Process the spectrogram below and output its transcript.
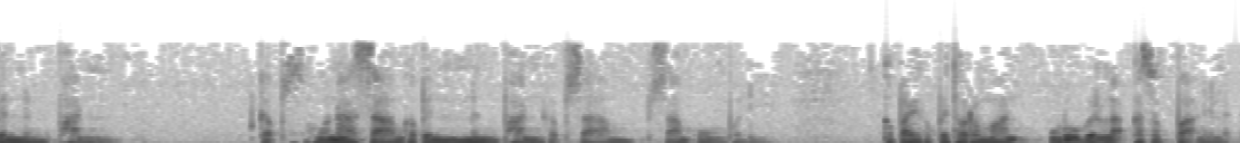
เป็นหนึ่งพันกับหัวหน้าสามก็เป็นหนึ่งพันกับสามสามองค์พอดี ก็ไปก็ไปทรมานอุรุเวลกัสปะนี่แหละ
